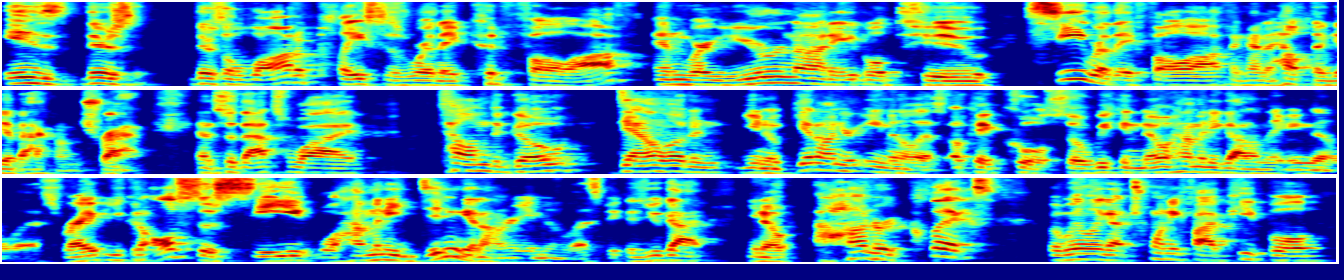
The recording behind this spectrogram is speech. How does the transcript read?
is there's there's a lot of places where they could fall off and where you're not able to see where they fall off and kind of help them get back on track. And so that's why tell them to go download and you know get on your email list. Okay cool. So we can know how many got on the email list right? You can also see well how many didn't get on our email list because you got you know 100 clicks but we only got 25 people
